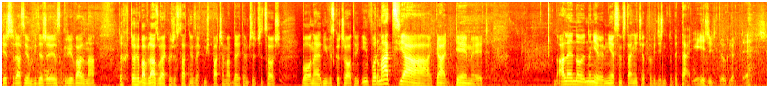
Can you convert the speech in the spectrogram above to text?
pierwszy raz ją widzę, że jest grywalna. To, to chyba wlazło jakoś ostatnio z jakimś patchem, update'em czy, czy coś. Bo nawet mi wyskoczyła o tym informacja! God damn it! No, ale no, no nie wiem, nie jestem w stanie ci odpowiedzieć na to pytanie, jeżeli to oglądasz.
